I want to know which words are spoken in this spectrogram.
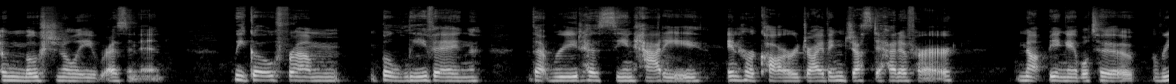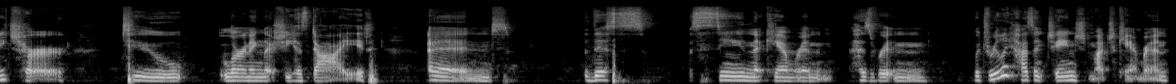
emotionally resonant we go from believing that Reed has seen Hattie in her car driving just ahead of her, not being able to reach her, to learning that she has died. And this scene that Cameron has written, which really hasn't changed much, Cameron,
